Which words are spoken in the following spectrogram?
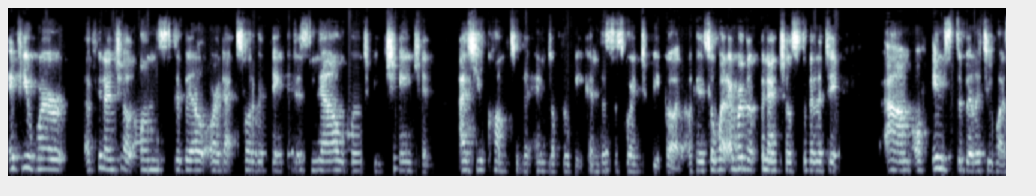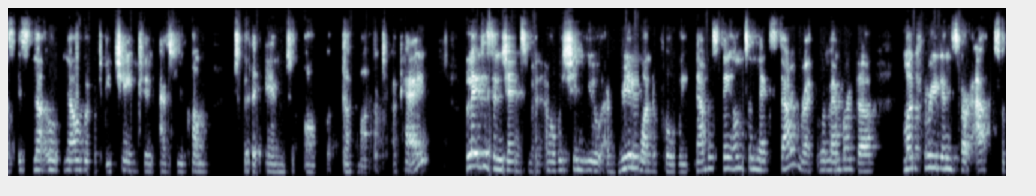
if you were a financial unstable or that sort of a thing, it is now going to be changing. as you come to the end of the week and this is going to be good okay so whatever the financial stability um, of instability was it's now now going to be changing as you come to the end of the month okay? Ladies and gentlemen i'm wishing you a really wonderful week. Namaste until next time. Remember the monthly readings are out so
